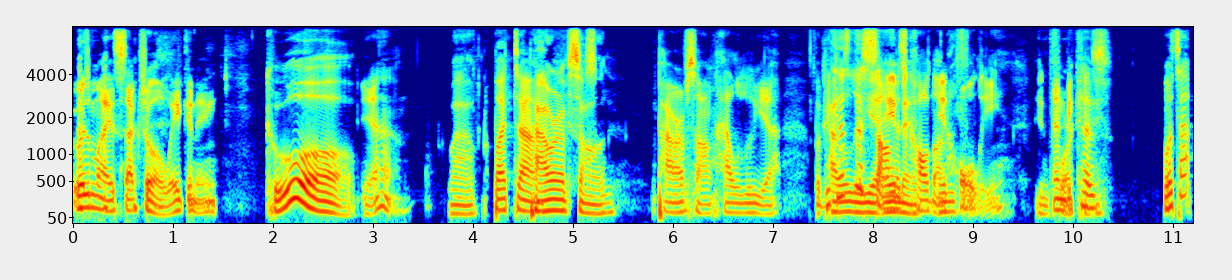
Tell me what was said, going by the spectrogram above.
was my sexual awakening. Cool. Yeah, Wow. but um, Power of song. power of song, hallelujah. But because this Hallelujah, song is called unholy, In 4K. and because what's that?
